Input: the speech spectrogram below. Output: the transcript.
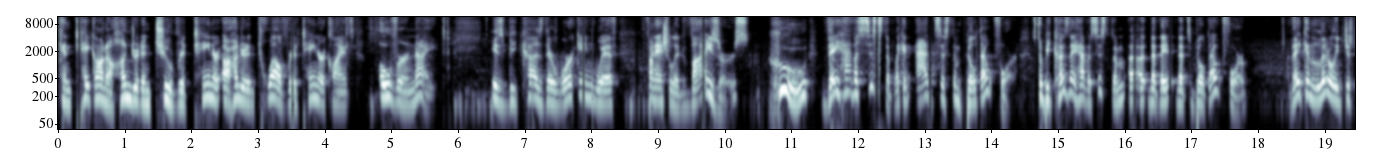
can take on 102 retainer, 112 retainer clients overnight is because they're working with financial advisors who they have a system like an ad system built out for. So because they have a system uh, uh that they that's built out for they can literally just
